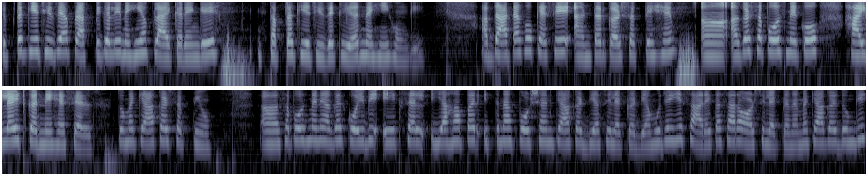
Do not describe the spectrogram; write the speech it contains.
जब तक ये चीज़ें आप प्रैक्टिकली नहीं अप्लाई करेंगे तब तक ये चीज़ें क्लियर नहीं होंगी। अब डाटा को कैसे एंटर कर सकते हैं? आ, अगर सपोज़ मेरे को हाईलाइट करने हैं सेल्स तो मैं क्या कर सकती हूँ? सपोज़ uh, मैंने अगर कोई भी एक सेल यहाँ पर इतना पोर्शन क्या कर दिया सिलेक्ट कर दिया मुझे ये सारे का सारा और सिलेक्ट करना है मैं क्या कर दूँगी?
